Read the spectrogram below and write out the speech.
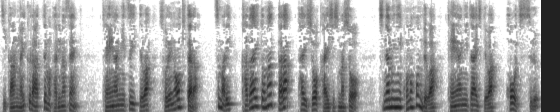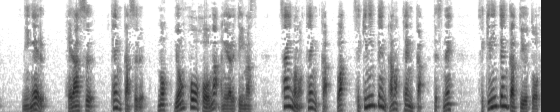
時間がいくらあっても足りません。懸案については、それが起きたら、つまり課題となったら対処を開始しましょう。ちなみにこの本では、懸案に対しては、放置する、逃げる、減らす、転嫁するの4方法が挙げられています。最後の転嫁は、責任転嫁の転嫁ですね。責任転嫁っていうと、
